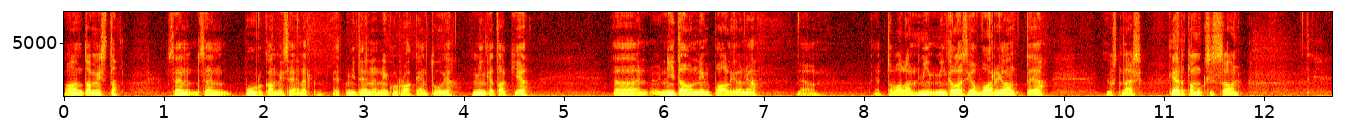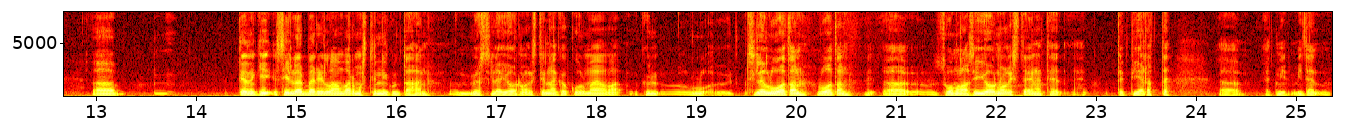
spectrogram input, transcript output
antamista sen, sen purkamiseen, että, että miten ne niin kuin rakentuu ja minkä takia ää, niitä on niin paljon ja, että tavallaan minkälaisia variantteja just näissä kertomuksissa on. Tietenkin Silverbergillä on varmasti niin kuin tähän myös sille journalistin näkökulma, ja mä kyllä sille luotan, luotan suomalaisiin journalisteihin, että he, te tiedätte, että miten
